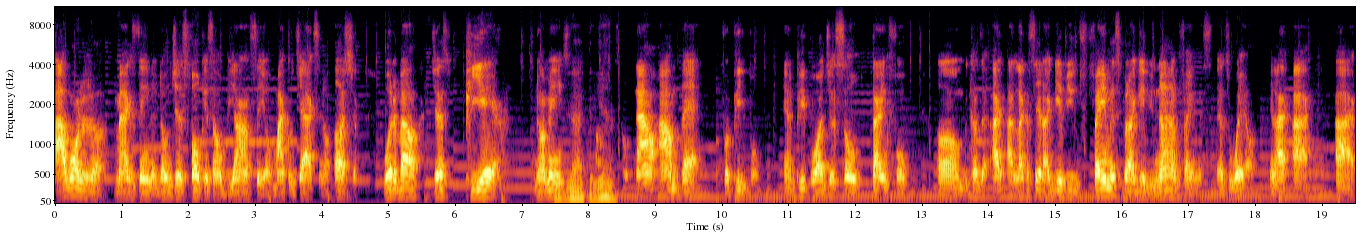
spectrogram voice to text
I wanted a magazine that don't just focus on Beyonce or Michael Jackson or Usher. What about just Pierre? You know what I mean? Exactly. Yeah. So now I'm that for people, and people are just so thankful um, because I, I, like I said, I give you famous, but I give you non-famous as well, and I, I, I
